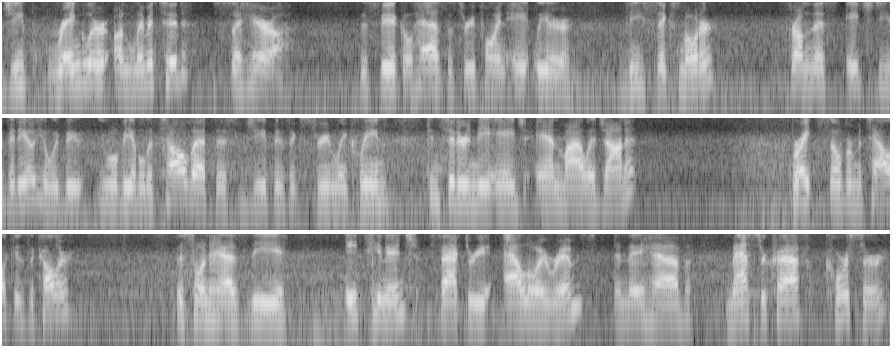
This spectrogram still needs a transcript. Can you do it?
Jeep Wrangler Unlimited Sahara. This vehicle has the 3.8 liter V6 motor. From this HD video, you will, be, you will be able to tell that this Jeep is extremely clean considering the age and mileage on it. Bright silver metallic is the color. This one has the 18 inch factory alloy rims and they have Mastercraft Courser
